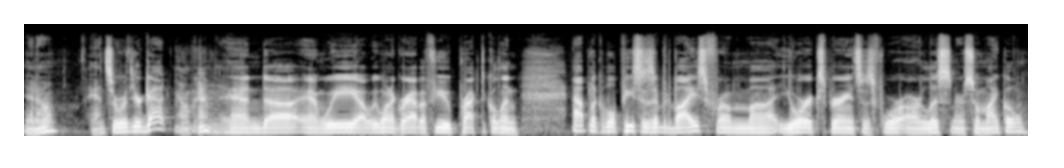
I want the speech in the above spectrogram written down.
you know, answer with your gut. Okay. And uh, and we uh, we want to grab a few practical and applicable pieces of advice from uh, your experiences for our listeners. So, Michael,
